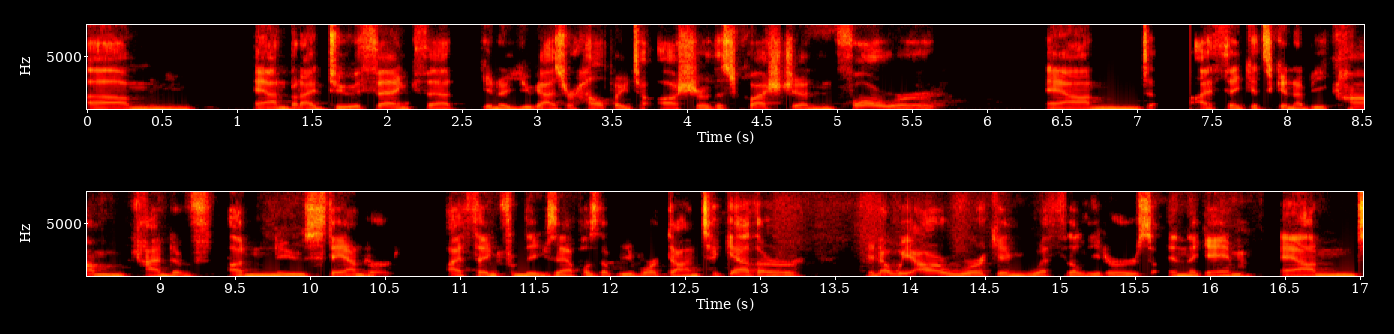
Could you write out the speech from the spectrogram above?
Um, and but I do think that you know you guys are helping to usher this question forward, and I think it's going to become kind of a new standard. I think from the examples that we've worked on together, you know, we are working with the leaders in the game and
